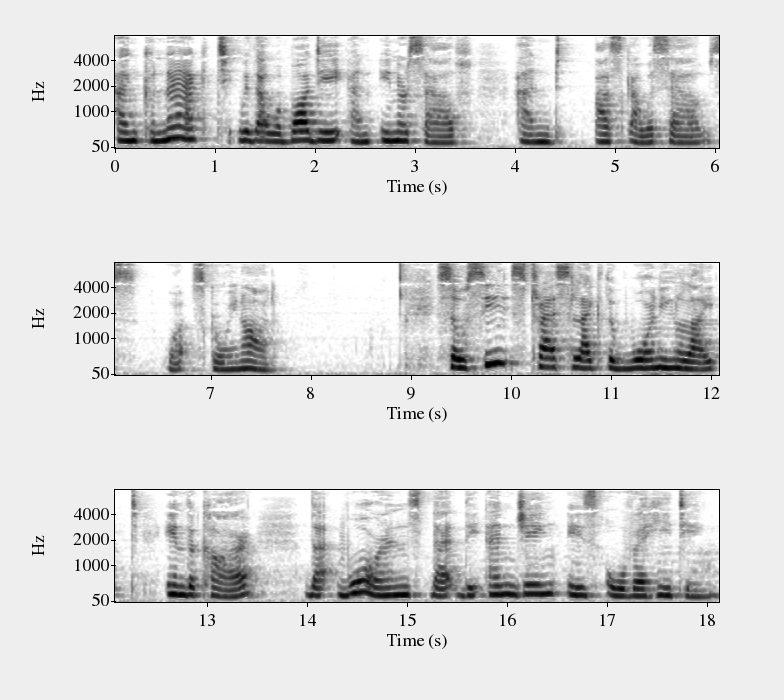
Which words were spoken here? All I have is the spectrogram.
and connect with our body and inner self and ask ourselves, what's going on. So, see stress like the warning light in the car that warns that the engine is overheating.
